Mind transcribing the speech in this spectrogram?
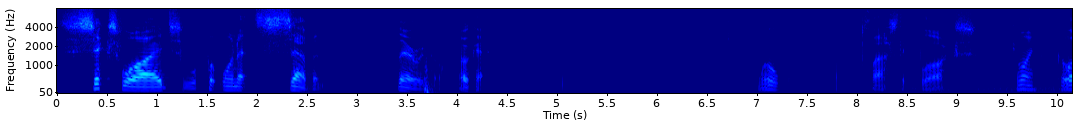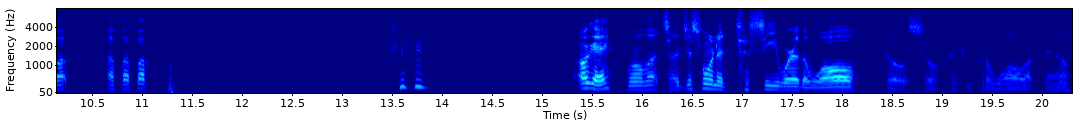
six wide, so we'll put one at seven. There we go. Okay. Whoa. Plastic blocks. Come on, go up, up, up, up. okay, well, that's, I just wanted to see where the wall goes, so I can put a wall up now.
